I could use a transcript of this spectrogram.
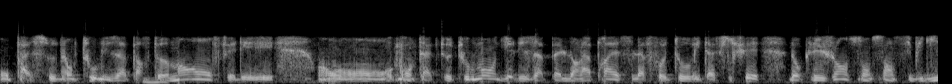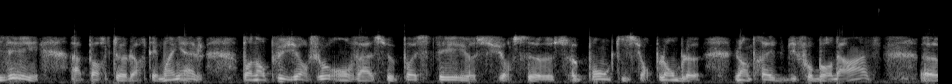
on passe dans tous les appartements, on fait des, on, contacte tout le monde. Il y a des appels dans la presse, la photo est affichée. Donc les gens sont sensibilisés, apportent leur témoignage. Pendant plusieurs jours, on va se poster sur ce, pont qui surplombe l'entrée du faubourg d'Arras euh,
